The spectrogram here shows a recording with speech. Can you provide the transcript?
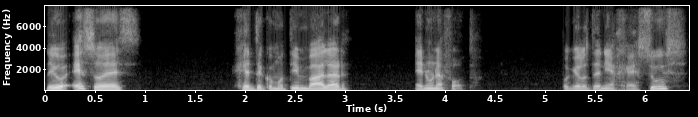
Digo, eso es gente como Tim Ballard en una foto. Porque lo tenía Jesús,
